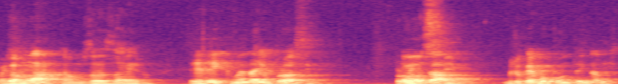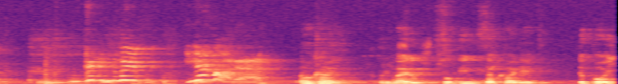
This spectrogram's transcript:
Pois Vamos é. lá. Estamos a zero. Henrique, manda aí o próximo. O Próximo. oitavo. Mas eu quero o meu ponto aí na lista. E agora? Ok, primeiro subimos a parede. Depois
